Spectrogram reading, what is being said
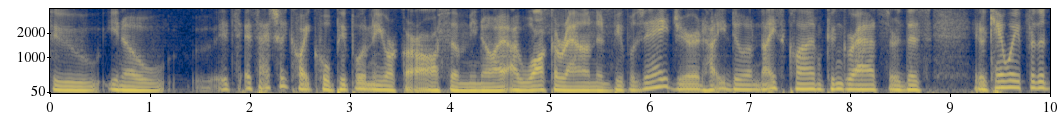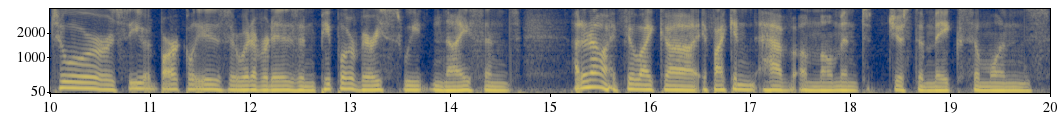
to, you know, it's it's actually quite cool. People in New York are awesome. You know, I, I walk around and people say, "Hey, Jared, how you doing? Nice climb, congrats!" Or this, you know, can't wait for the tour, or see you at Barclays, or whatever it is. And people are very sweet and nice. And I don't know. I feel like uh, if I can have a moment just to make someone's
